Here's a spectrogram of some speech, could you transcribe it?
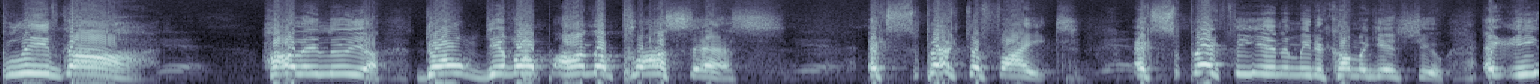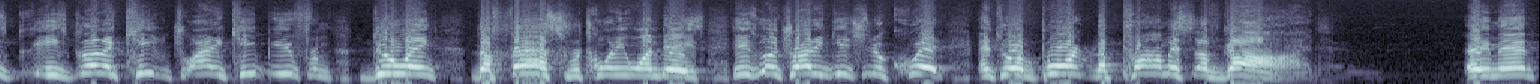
Believe God. Hallelujah. Don't give up on the process. Expect a fight. Expect the enemy to come against you. He's, he's going to keep trying to keep you from doing the fast for 21 days. He's going to try to get you to quit and to abort the promise of God. Amen.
